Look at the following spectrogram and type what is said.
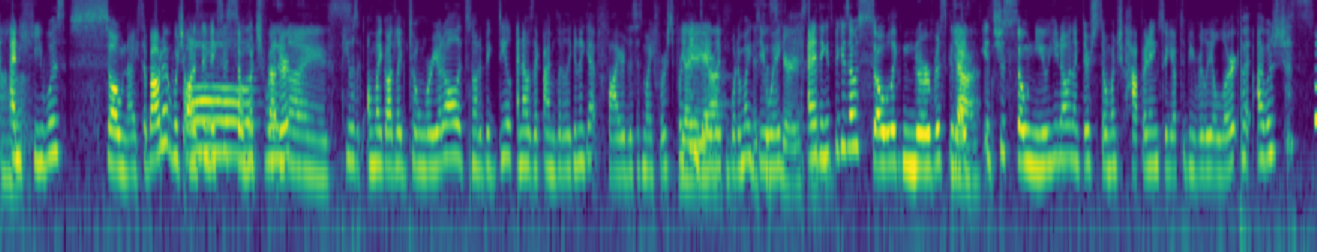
And uh-huh. he was so nice about it, which honestly makes it so Oh, much that's really better. nice. He was like, "Oh my god, like don't worry at all. It's not a big deal." And I was like, "I'm literally gonna get fired. This is my first freaking Yeah, yeah, day. yeah. Like, what am I It's doing?" And I think it's because I was so like nervous because Yeah. I it's just so new, you know, and like there's so much happening, so you have to be really alert. But I was just so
